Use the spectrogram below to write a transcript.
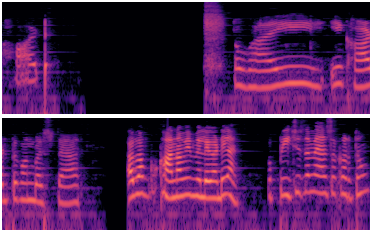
हार्ट तो भाई, एक हार्ट पे कौन बचता है यार? अब आपको खाना भी मिलेगा, ठीक है? तो पीछे से मैं ऐसा करता हूँ,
